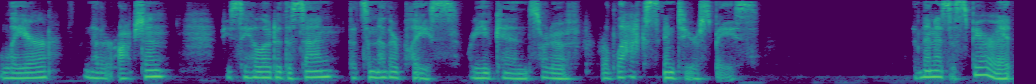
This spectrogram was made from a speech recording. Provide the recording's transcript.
layer, another option. If you say hello to the sun, that's another place where you can sort of relax into your space. And then as a spirit,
